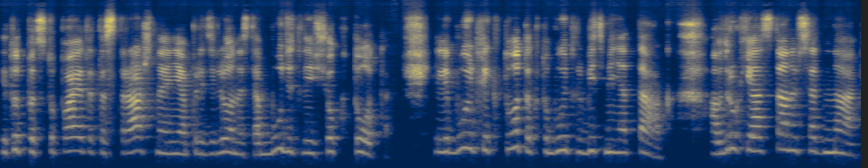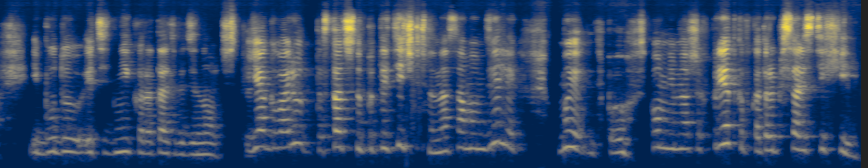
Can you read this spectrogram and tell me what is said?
И тут подступает эта страшная неопределенность, а будет ли еще кто-то? Или будет ли кто-то, кто будет любить меня так? А вдруг я останусь одна и буду эти дни коротать в одиночестве? Я говорю достаточно патетично. На самом деле мы вспомним наших предков, которые писали стихи.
